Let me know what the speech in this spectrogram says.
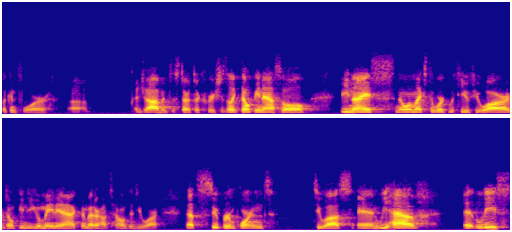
looking for uh, a job and to start their career. She's like, don't be an asshole. Be nice. No one likes to work with you if you are. Don't be an egomaniac, no matter how talented you are. That's super important to us. And we have at least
